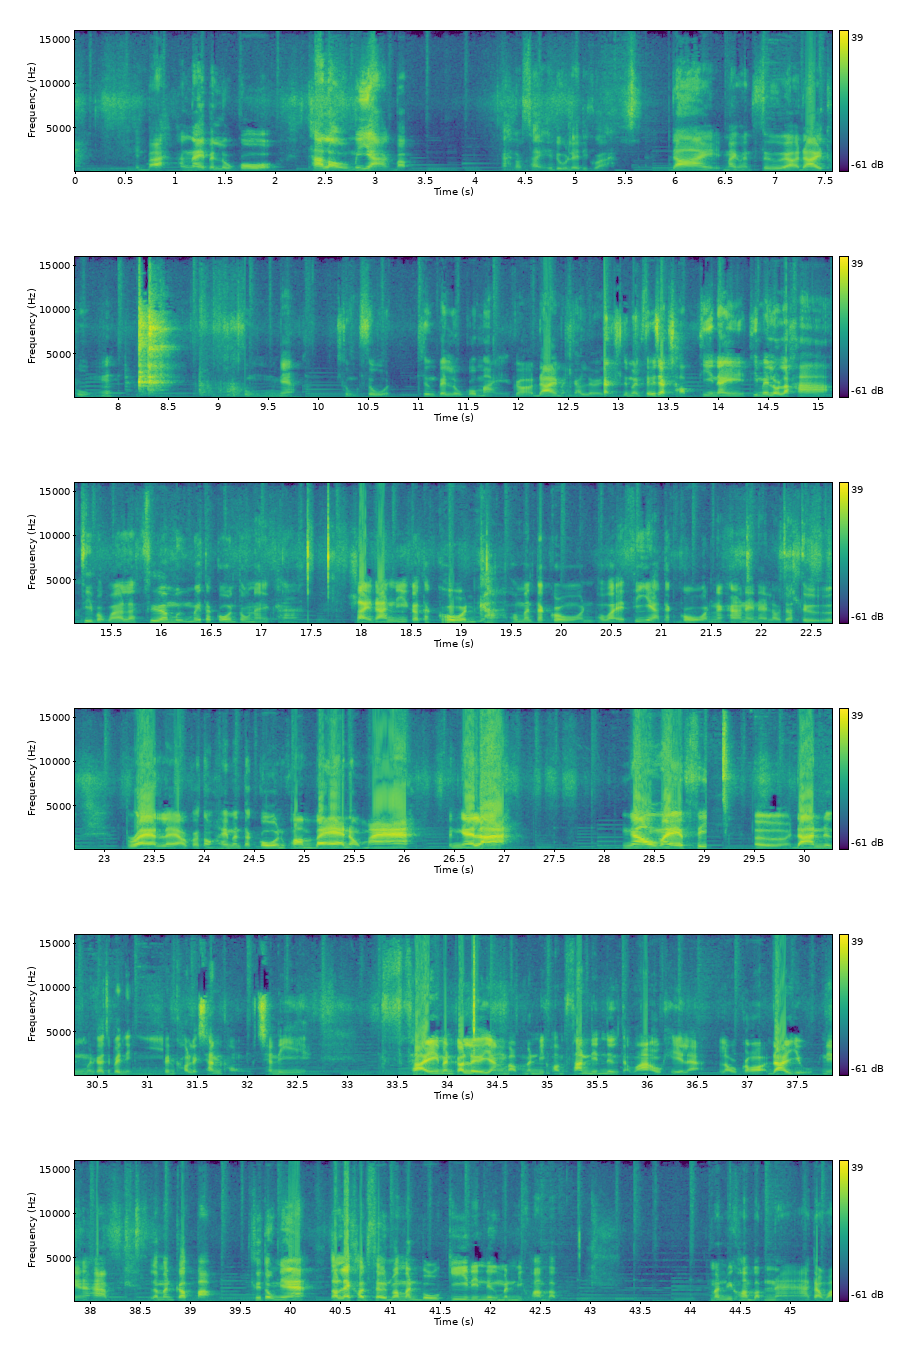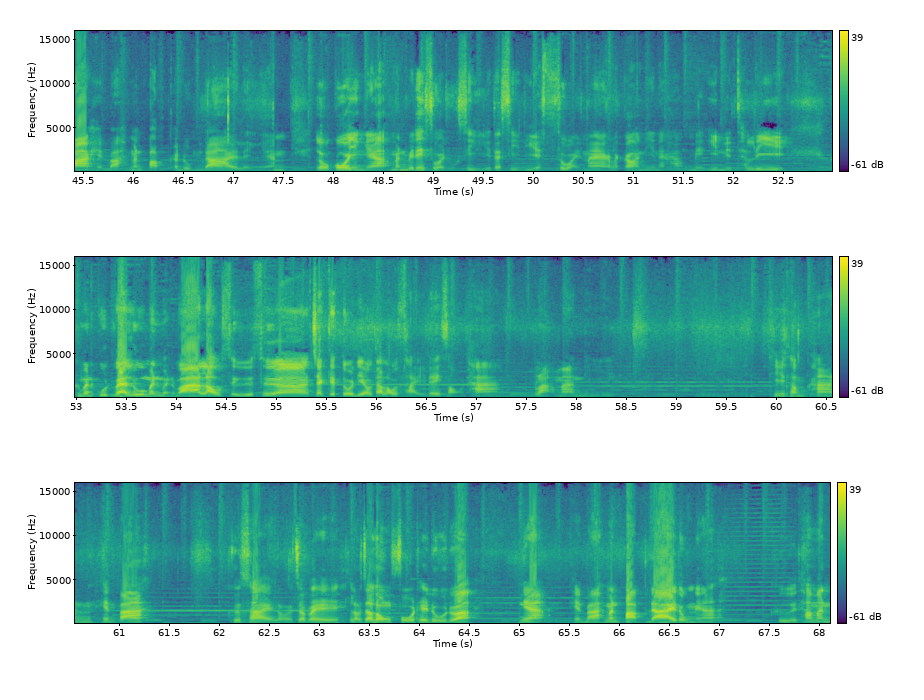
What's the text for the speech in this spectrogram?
เห็นปะข้างในเป็นโลโก้ ถ้าเราไม่อยากแบบอะเราใส่ให้ดูเลยดีกว่า ได้ไม้แขวนเสื้อได้ถุง ถุงเนี่ยถุงสูตร ซึ่งเป็นโลโก้ใหม่ก็ได้เหมือนกันเลย เหมือนซื้อจากช็อปที่ในที่ไม่ลดราคา ที่บอกว่าแล้วเสื้อมึงไม่ตะโกนตรงไหนคะใส่ด้านนี้ก็ตะโกนค่ะ เพราะมันตะโกน เพราะว่าเอซี่อยากตะโกนนะคะไหนๆเราจะซื้อ แบรนด์แล้วก็ต้องให้มันตะโกนความแบรนด์ออกมา เป็นไงล่ะ เงาไหมเอฟซีเออด้านหนึ่งมันก็จะเป็นอย่างนี้ เป็นคอลเลกชันของชะนีไซส์มันก็เลยยังแบบมันมีความสั้นนิดนึงแต่ว่าโอเคแหละ เราก็ได้อยู่นี่นะครับ แล้วมันก็ปรับคือตรงเนี้ยตอนแรกคอนเซิร์นว่ามันโบกี้นิดนึงมันมีความแบบมันมีความแบบหนาแต่ว่าเห็นปะมันปรับกระดุมได้อะไรอย่างเงี้ยโลโก้อย่างเงี้ยมันไม่ได้สวยทุกสีแต่สี DS สวยมากแล้วก็นี่นะครับ Make in Italy คือมัน good value มันเหมือนว่าเราซื้อเสื้อแจ็คเก็ตตัวเดียวแต่เราใส่ได้สองทางประมาณนี้ ที่สำคัญเห็นปะคือใส่เราจะไปเราจะลงฟูดให้ดูด้วย เนี่ยเห็นปะมันปรับได้ตรงเนี้ยคือถ้ามัน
